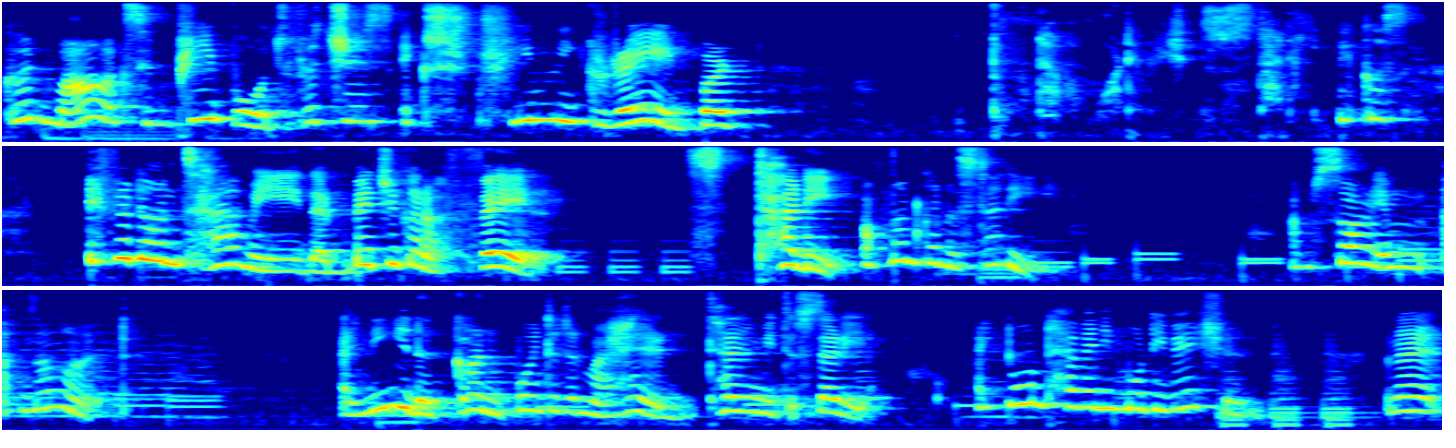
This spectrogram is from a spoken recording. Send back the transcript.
good marks in pre boards, which is extremely great, but don't have a motivation to study because if you don't tell me that bitch you're gonna fail. Study. I'm not gonna study. I'm sorry, I'm, I'm not. I need a gun pointed at my head telling me to study. I don't have any motivation. And I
